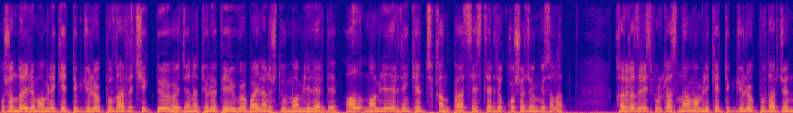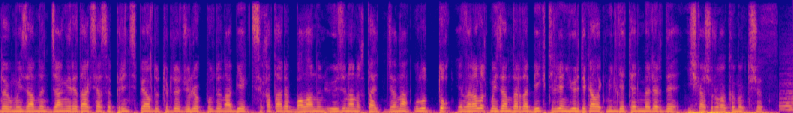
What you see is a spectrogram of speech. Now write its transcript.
Ошондой эле мамлекеттик жөлөк пулдарды чектөөгө жана төлөп берүүгө байланыштуу мамилелерди ал мамилелерден келип чыккан процесстерди кошо жөнгө салат. Кыргыз республикасындагы мамлекеттик жөлөк пулдар жөнүндөгү мыйзамдын жаңы редакциясы принципиалдуу түрдө жөлөк пулдун объектиси катары баланын өзүн аныктайт жана улуттук эл аралык мыйзамдарда бекитилген юридикалык милдеттенмелерди ишке ашырууга көмөктөшөт.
